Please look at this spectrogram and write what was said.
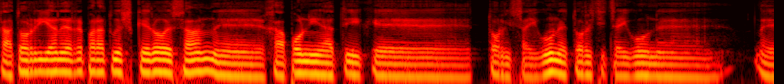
Jatorrian erreparatu ezkero esan e, Japoniatik e, torri zaigun, etorri zitzaigun e, e,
